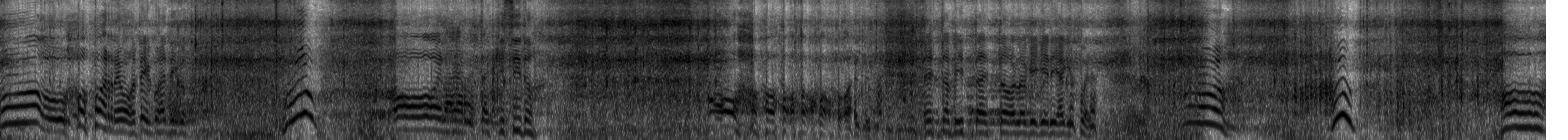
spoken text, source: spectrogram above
uh, rebote acuático. Uh, oh, el agarre está exquisito. Oh, esta pista es todo lo que quería que fuera. Uh. oh,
